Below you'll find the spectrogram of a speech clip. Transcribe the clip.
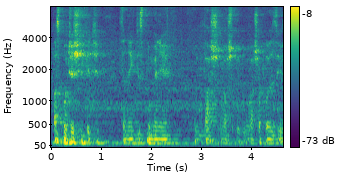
vás poteší, keď sa niekde spomenie vaš, vaš, vaša poézia?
